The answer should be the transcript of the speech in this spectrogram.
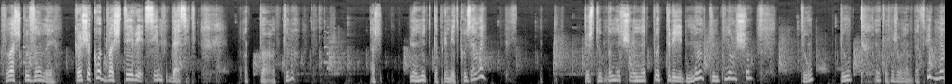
флешку взяли. Кошекод 24 7 10. Отак. то. Аж примітка примітку взяли. Тож тут нам нічого не потрібно. Ну що? Тут, тут. Потрібно.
